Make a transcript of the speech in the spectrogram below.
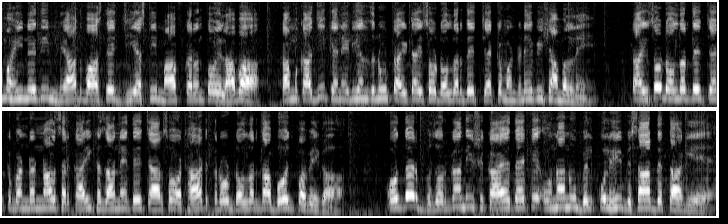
ਮਹੀਨੇ ਦੀ ਮਿਆਦ ਵਾਸਤੇ ਜੀਐਸਟੀ ਮਾਫ ਕਰਨ ਤੋਂ ਇਲਾਵਾ ਕੰਮਕਾਜੀ ਕੈਨੇਡੀਅਨਜ਼ ਨੂੰ 2.5 ਡਾਲਰ ਦੇ ਚੈੱਕ ਵੰਡਣੇ ਵੀ ਸ਼ਾਮਲ ਨੇ। 250 ਡਾਲਰ ਦੇ ਚੈੱਕ ਵੰਡਣ ਨਾਲ ਸਰਕਾਰੀ ਖਜ਼ਾਨੇ ਤੇ 468 ਕਰੋੜ ਡਾਲਰ ਦਾ ਬੋਝ ਪਵੇਗਾ। ਉਧਰ ਬਜ਼ੁਰਗਾਂ ਦੀ ਸ਼ਿਕਾਇਤ ਹੈ ਕਿ ਉਹਨਾਂ ਨੂੰ ਬਿਲਕੁਲ ਹੀ ਵਿਸਾਰ ਦਿੱਤਾ ਗਿਆ ਹੈ।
